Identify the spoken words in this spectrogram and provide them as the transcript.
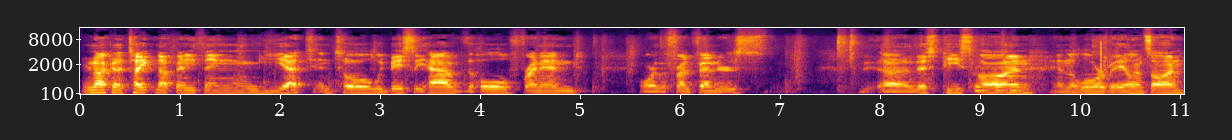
you're not gonna tighten up anything yet until we basically have the whole front end or the front fenders, uh, this piece on and the lower valence on,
